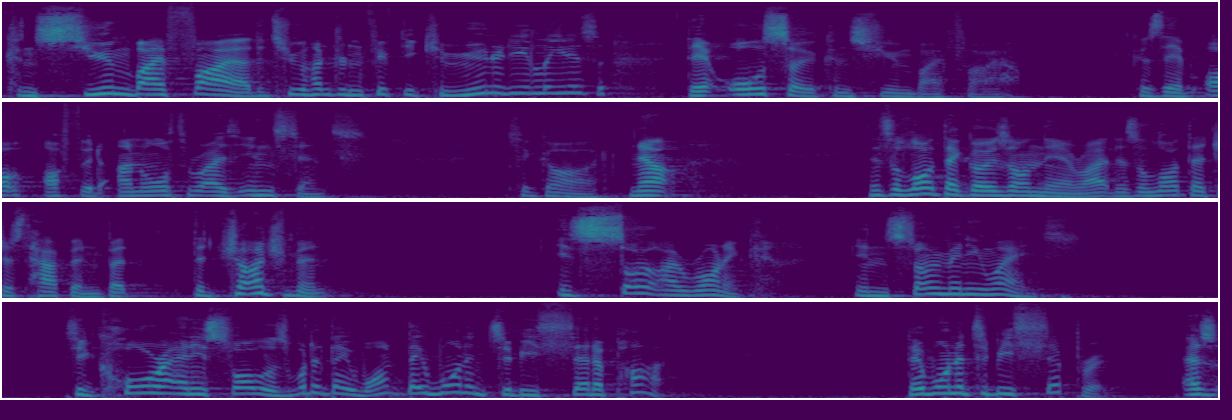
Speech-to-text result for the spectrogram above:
consumed by fire, the 250 community leaders, they're also consumed by fire because they've offered unauthorized incense to God. Now, there's a lot that goes on there, right? There's a lot that just happened, but the judgment is so ironic in so many ways. See, Korah and his followers, what did they want? They wanted to be set apart. They wanted to be separate, as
